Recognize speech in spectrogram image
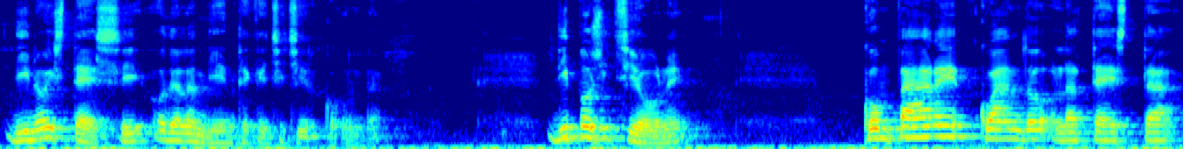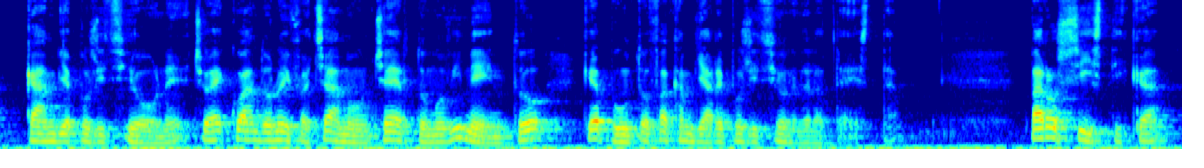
di noi stessi o dell'ambiente che ci circonda. Di posizione compare quando la testa cambia posizione, cioè quando noi facciamo un certo movimento che appunto fa cambiare posizione della testa. Parossistica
